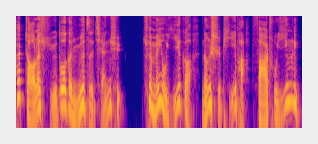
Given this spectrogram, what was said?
他找了许多个女子前去，却没有一个能使琵琶发出音律。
